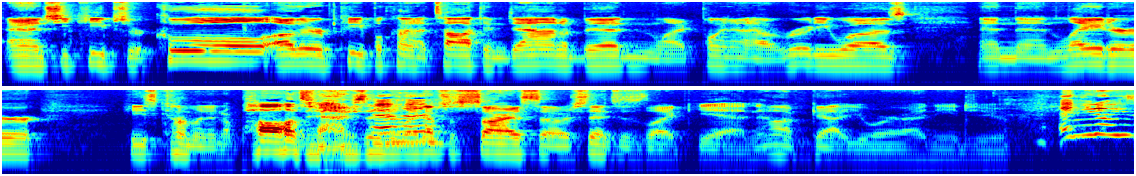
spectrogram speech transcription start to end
And she keeps her cool. Other people kind of talk him down a bit and like point out how rude he was. And then later, he's coming and apologizing. He's like, I'm so uh-huh. sorry. So Sense is like, yeah, now I've got you where I need you. And you know, he's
